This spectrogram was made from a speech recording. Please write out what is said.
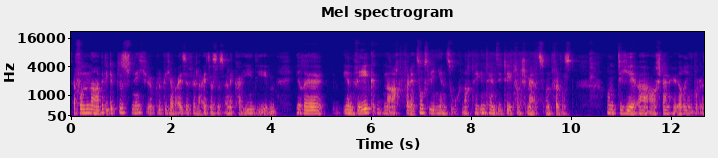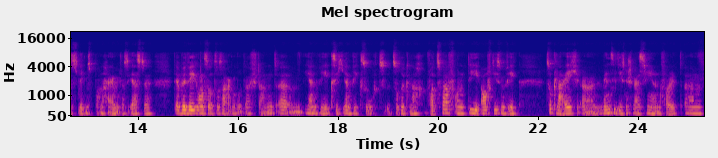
erfunden habe, die gibt es nicht, äh, glücklicherweise vielleicht. Das ist eine KI, die eben ihre, ihren Weg nach Verletzungslinien sucht, nach der Intensität von Schmerz und Verlust. Und die äh, aus Steinhöring, wo das Lebensbornheim das erste der Bewegung sozusagen, wo da stand, ähm, ihren Weg, sich ihren Weg sucht, zurück nach Wrocław und die auf diesem Weg zugleich, äh, wenn sie diesen Schmerzlinien folgt, ähm,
